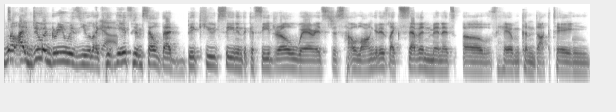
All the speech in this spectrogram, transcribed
well i do agree with you like yeah. he gave himself that big huge scene in the cathedral where it's just how long it is like seven minutes of him conducting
